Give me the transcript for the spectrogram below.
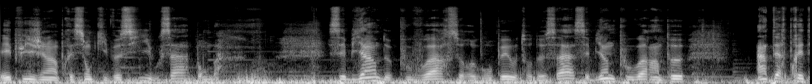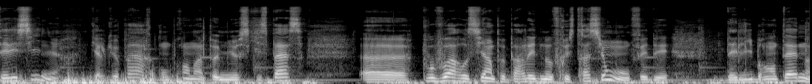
Et puis j'ai l'impression qu'il veut ci ou ça. Bon bah c'est bien de pouvoir se regrouper autour de ça. C'est bien de pouvoir un peu interpréter les signes quelque part comprendre un peu mieux ce qui se passe. Euh, pouvoir aussi un peu parler de nos frustrations. On fait des, des libres antennes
